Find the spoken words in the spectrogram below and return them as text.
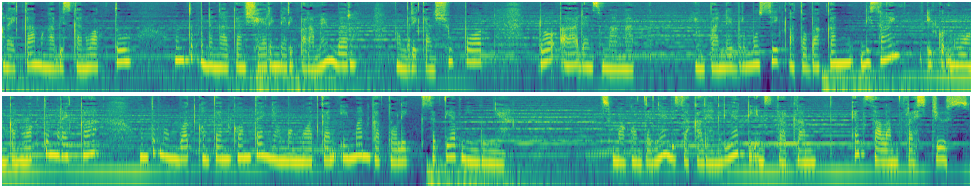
Mereka menghabiskan waktu untuk mendengarkan sharing dari para member, memberikan support, doa, dan semangat. Yang pandai bermusik atau bahkan desain ikut meluangkan waktu mereka untuk membuat konten-konten yang menguatkan iman Katolik setiap minggunya. Semua kontennya bisa kalian lihat di Instagram @salamfreshjuice.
